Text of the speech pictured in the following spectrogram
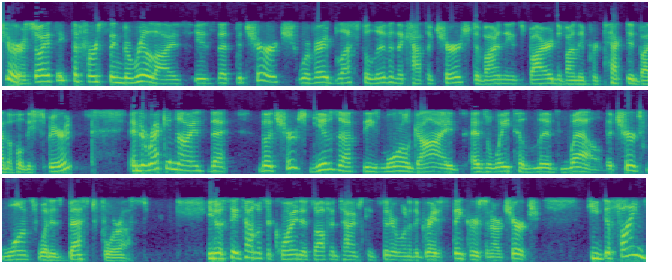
Sure. So I think the first thing to realize is that the church, we're very blessed to live in the Catholic Church, divinely inspired, divinely protected by the Holy Spirit, and to recognize that the church gives us these moral guides as a way to live well. The church wants what is best for us. You know, St. Thomas Aquinas, oftentimes considered one of the greatest thinkers in our church, he defines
